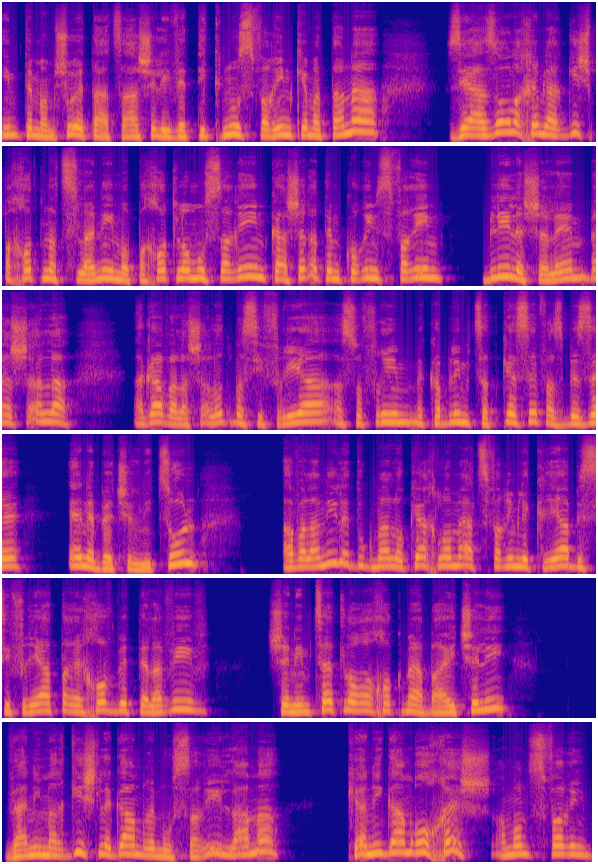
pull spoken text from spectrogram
אם תממשו את ההצעה שלי ותקנו ספרים כמתנה, זה יעזור לכם להרגיש פחות נצלנים או פחות לא מוסריים כאשר אתם קוראים ספרים בלי לשלם בהשאלה. אגב, על השאלות בספרייה הסופרים מקבלים קצת כסף, אז בזה אין היבט של ניצול. אבל אני לדוגמה לוקח לא מעט ספרים לקריאה בספריית הרחוב בתל אביב, שנמצאת לא רחוק מהבית שלי, ואני מרגיש לגמרי מוסרי, למה? כי אני גם רוכש המון ספרים.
